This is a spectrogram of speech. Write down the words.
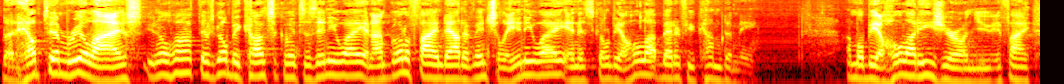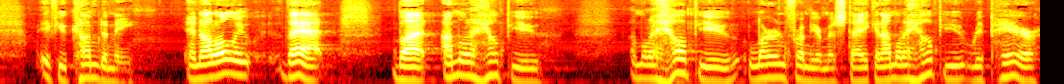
But help them realize, you know what, there's going to be consequences anyway, and I'm going to find out eventually anyway, and it's going to be a whole lot better if you come to me. I'm going to be a whole lot easier on you if, I, if you come to me. And not only that, but I'm going to help you. I'm going to help you learn from your mistake, and I'm going to help you repair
